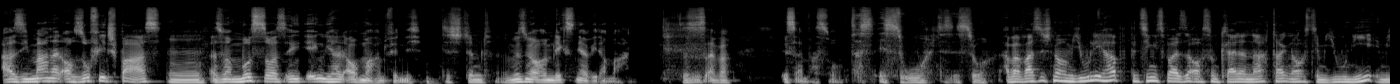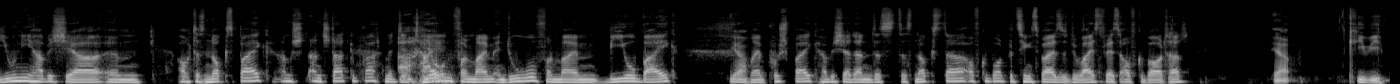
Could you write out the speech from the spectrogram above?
aber sie machen halt auch so viel Spaß. Mhm, Also man muss sowas ir- irgendwie halt auch machen, finde ich. das stimmt. Das müssen wir auch im nächsten Jahr wieder machen. Das ist einfach, ist einfach so. Das ist so, das ist so. Aber was ich noch im Juli habe, beziehungsweise auch so ein kleiner Nachtrag noch aus dem Juni. Im Juni habe ich ja ähm, auch das Nox-Bike am, an den Start gebracht mit den Ach, Teilen jo. von meinem Enduro, von meinem Bio-Bike, Ja. meinem Push-Bike, habe ich ja dann das, das Nox da aufgebaut, beziehungsweise du weißt, wer es aufgebaut hat. Ja. Kiwi.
